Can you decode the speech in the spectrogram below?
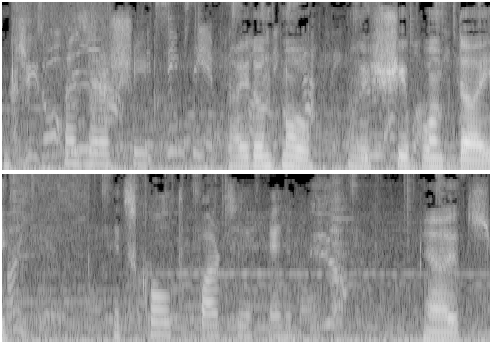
And she's off! Why is there a sheep? It seems the imp has I don't know. The who and sheep won't die. hopes to find here. It's called party animal. yeah, it's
